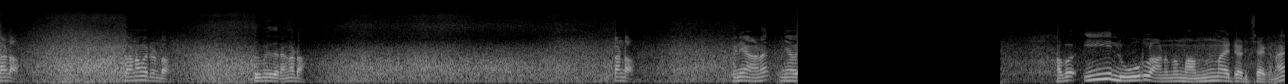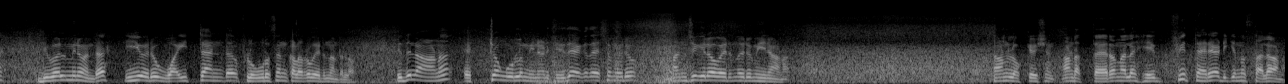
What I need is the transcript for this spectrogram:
കണ്ടോ കാണാൻ പറ്റുണ്ടോ സൂം ചെയ്ത് തരാം കേട്ടോ. കണ്ടോ? ഇങ്ങനെയാണ് ഞാൻ അപ്പോൾ ഈ ലൂറിലാണ് ലൂറിലാണെന്ന് നന്നായിട്ട് അടിച്ചേക്കണേ. ഡ്യുവൽമിനോന്റെ ഈ ഒരു വൈറ്റ് ആൻഡ് ഫ്ലൂറസൻ കളർ വരുന്നുണ്ടല്ലോ. ഇതിലാണ് ഏറ്റവും കൂടുതൽ മീൻ അടിച്ചത്. ഇത് ഏകദേശം ഒരു അഞ്ച് കിലോ വരുന്ന ഒരു മീനാണ്. ഇതാണ് ലൊക്കേഷൻ ആണ്ട തിര നല്ല ഹെവി തിര അടിക്കുന്ന സ്ഥലമാണ്.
